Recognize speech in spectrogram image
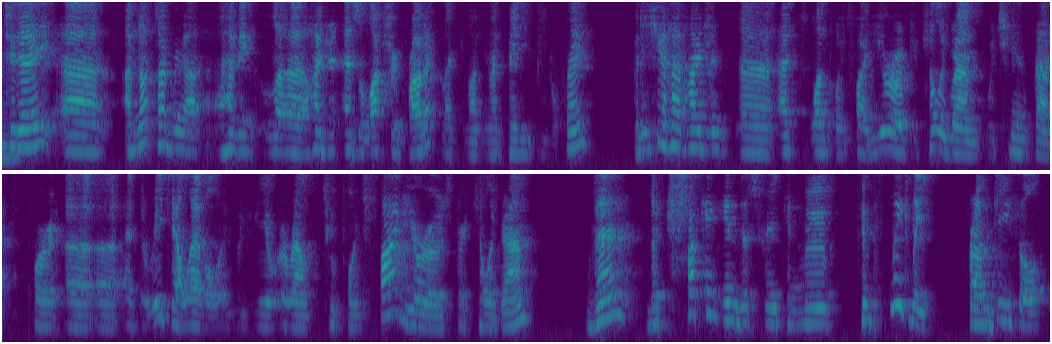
Mm-hmm. Today, uh, I'm not talking about having uh, hydrogen as a luxury product, like, like, like many people think. But if you have hydrogen uh, at 1.5 euro per kilogram, which means that for uh, uh, at the retail level it would be around 2.5 euros per kilogram, then the trucking industry can move completely from diesel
